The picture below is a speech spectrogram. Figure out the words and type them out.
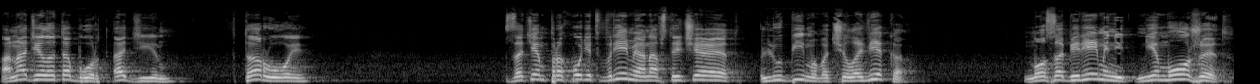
она делает аборт один, второй, Затем проходит время, она встречает любимого человека, но забеременеть не может.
